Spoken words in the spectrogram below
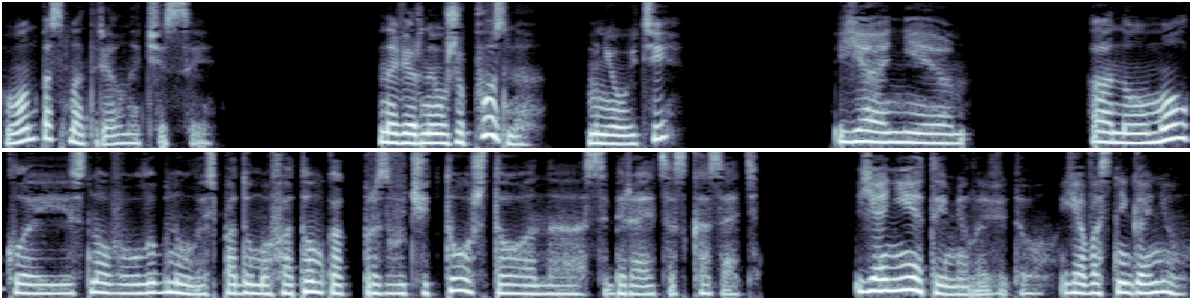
Он посмотрел на часы. «Наверное, уже поздно. Мне уйти?» «Я не...» Анна умолкла и снова улыбнулась, подумав о том, как прозвучит то, что она собирается сказать. «Я не это имела в виду. Я вас не гоню.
